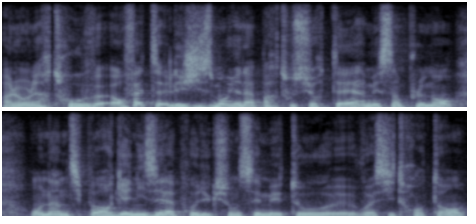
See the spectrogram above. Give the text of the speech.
Alors on les retrouve. En fait, les gisements, il y en a partout sur Terre, mais simplement, on a un petit peu organisé la production de ces métaux euh, voici 30 ans,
